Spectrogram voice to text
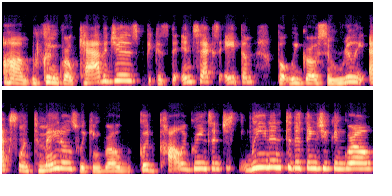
Um, we couldn't grow cabbages because the insects ate them, but we grow some really excellent tomatoes. We can grow good collard greens and just lean into the things you can grow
